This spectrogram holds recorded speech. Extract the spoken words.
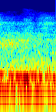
recebemos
